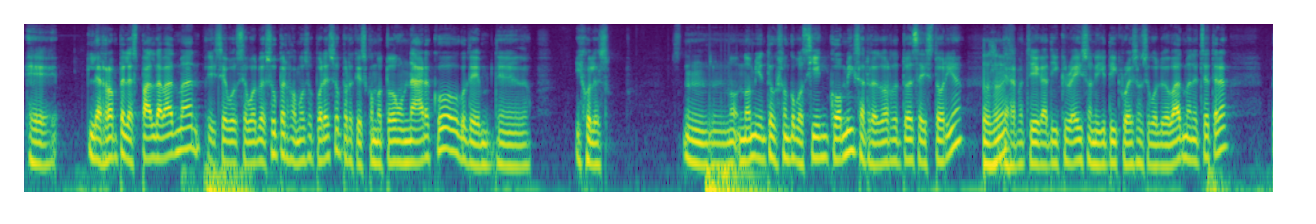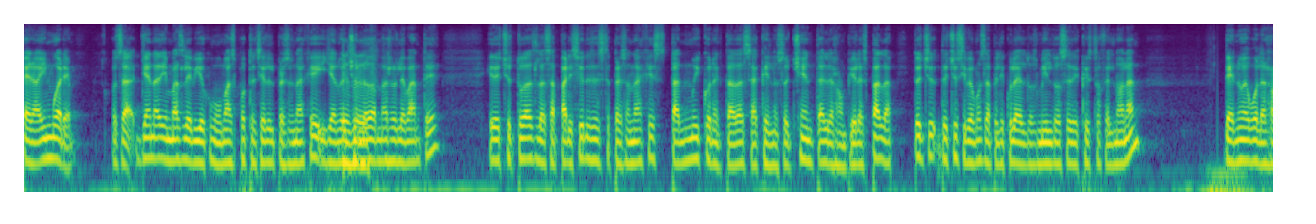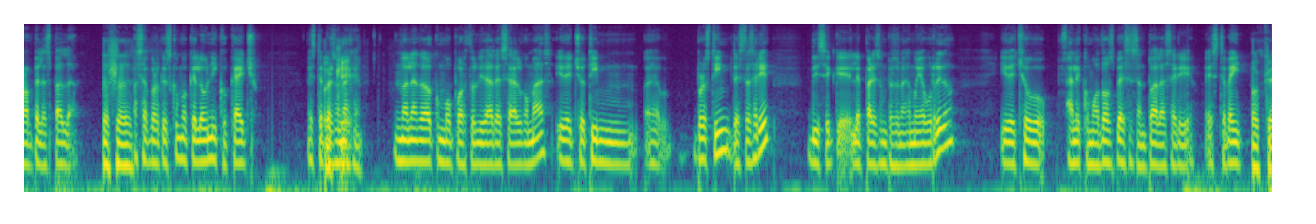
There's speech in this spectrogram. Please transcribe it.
eh, le rompe la espalda a Batman y se, se vuelve súper famoso por eso, porque es como todo un arco de, de híjoles, mm, no, no miento, son como 100 cómics alrededor de toda esa historia. De repente llega Dick Grayson y Dick Grayson se vuelve Batman, etcétera, pero ahí muere. O sea, ya nadie más le vio como más potencial el personaje y ya no ha hecho nada más relevante. Y de hecho todas las apariciones de este personaje están muy conectadas a que en los 80 le rompió la espalda. De hecho, de hecho si vemos la película del 2012 de Christopher Nolan, de nuevo le rompe la espalda. O sea, porque es como que lo único que ha hecho este personaje. No le han dado como oportunidad de hacer algo más. Y de hecho, Tim, eh, Bruce Tim de esta serie dice que le parece un personaje muy aburrido. Y de hecho, sale como dos veces en toda la serie este Bane. Ok.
